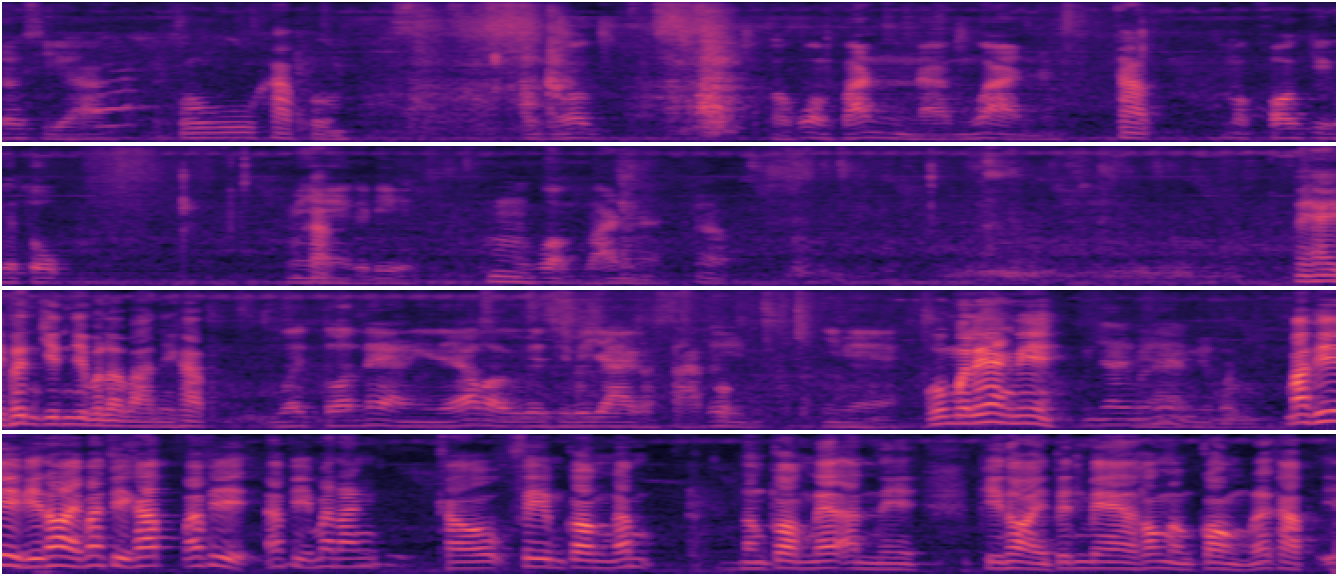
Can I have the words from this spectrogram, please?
เราเสียโอ้ครับผม ผมก็เขาความฟันนะเมื่อวานน่ะครับ มาขอกี่กระตุกไม่ไงก็ดีอืมความฟันนะในให้เพิ่นกินอยู่บ่ละบาดนี่ครับไว้ตอนแรกนี่แล้วเขาเป็นสิบยายกับสาก็อีแม่โอ้มื้อแรงนี่ ยายมาแห้งนี่บนมาพี่พี่น้อยมาพี่ครับ มาพี่มาพี่มานั่งเขาฟิล์มกล้องน้ำ น้องกล้องแน่อันนี้ พี่น้อยเป็นแม่ของน้องกล้องนะครับเอ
